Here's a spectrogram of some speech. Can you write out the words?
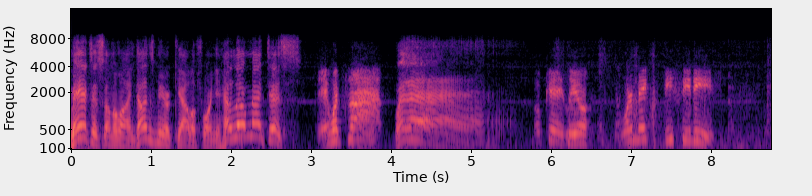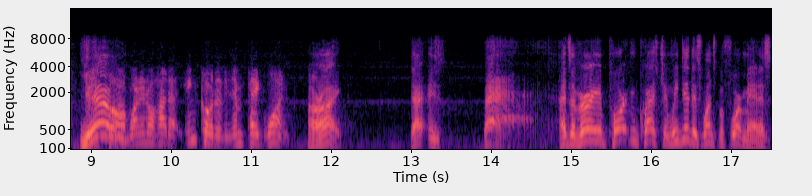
Mantis on the line, Dunsmuir, California. Hello, Mantis. Hey, what's up? Well, Okay, Leo. I want to make VCDs. you know. So I want to know how to encode it in MPEG-1. All right. That is. ah, That's a very important question. We did this once before, Mantis,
